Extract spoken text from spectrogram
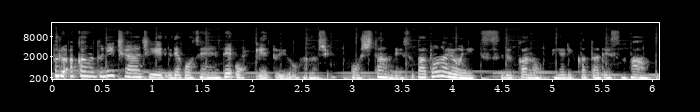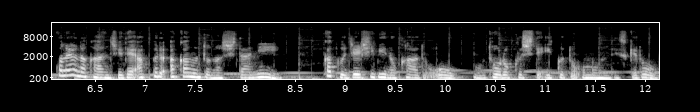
プルアカウントにチャージで5000円で OK というお話をしたんですが、どのようにするかのやり方ですが、このような感じで Apple アカウントの下に各 JCB のカードを登録していくと思うんですけど、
